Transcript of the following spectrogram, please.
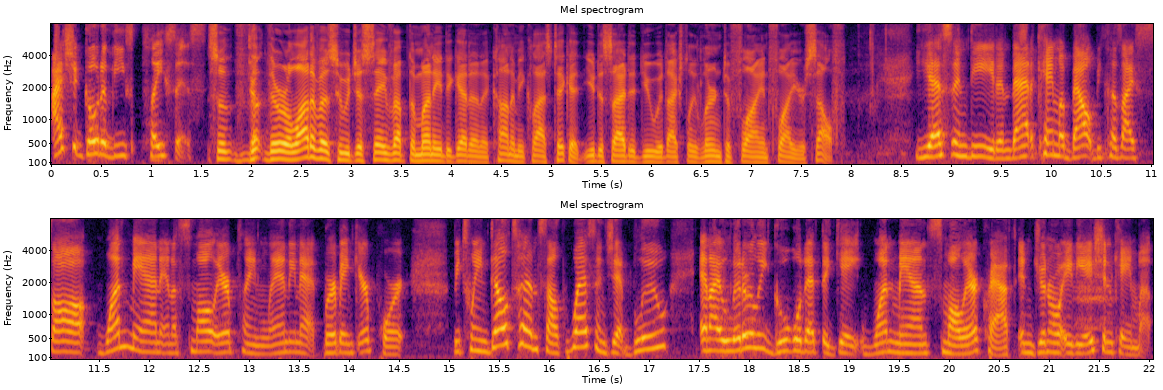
I should go to these places. So th- there are a lot of us who would just save up the money to get an economy class ticket. You decided you would actually learn to fly and fly yourself. Yes, indeed. And that came about because I saw one man in a small airplane landing at Burbank Airport between Delta and Southwest and JetBlue. And I literally Googled at the gate one man small aircraft and general aviation came up.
